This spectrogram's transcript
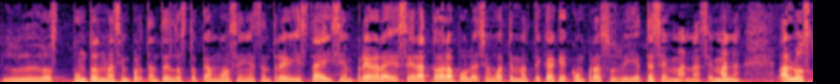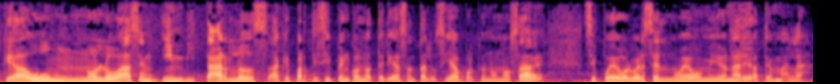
los puntos más importantes los tocamos en esta entrevista y siempre agradecer a toda la población guatemalteca que compra sus billetes semana a semana. A los que aún no lo hacen, invitarlos a que participen con Lotería Santa Lucía porque uno no sabe si puede volverse el nuevo millonario de Guatemala.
